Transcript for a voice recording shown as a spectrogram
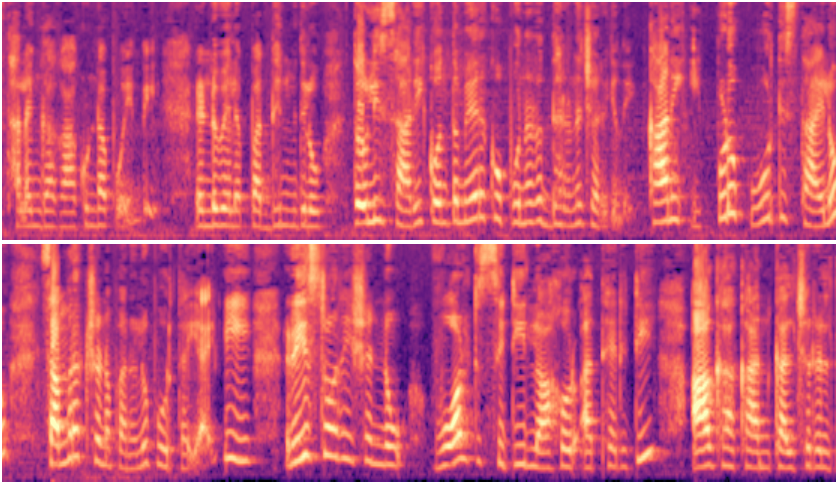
స్థలంగా కాకుండా పోయింది. రెండు వేల పద్దెనిమిదిలో తొలిసారి కొంతమేరకు పునరుద్ధరణ జరిగింది. కానీ ఇప్పుడు పూర్తి స్థాయిలో సంరక్షణ పనులు పూర్తయ్యాయి. ఈ రీస్టోరేషన్ను walled city Lahore authority Aga Khan cultural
